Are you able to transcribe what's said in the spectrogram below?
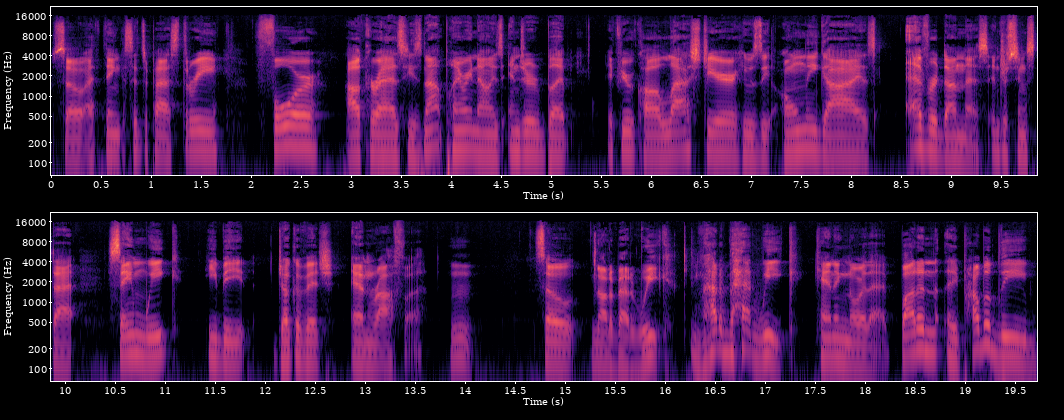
So I think Tsitsipas three, four Alcaraz. He's not playing right now. He's injured, but if you recall, last year he was the only guy that's ever done this. Interesting stat. Same week he beat Djokovic and Rafa. So Not a bad week. not a bad week. Can't ignore that. Bought an, they probably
